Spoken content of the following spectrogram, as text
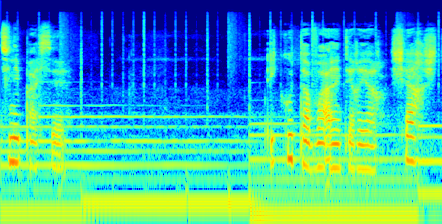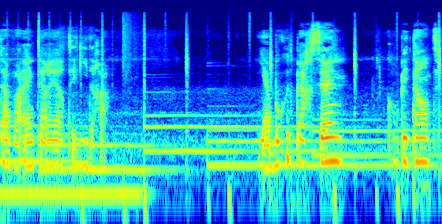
Tu n'es pas seul. Écoute ta voix intérieure. Cherche ta voix intérieure te guidera. Il y a beaucoup de personnes compétentes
